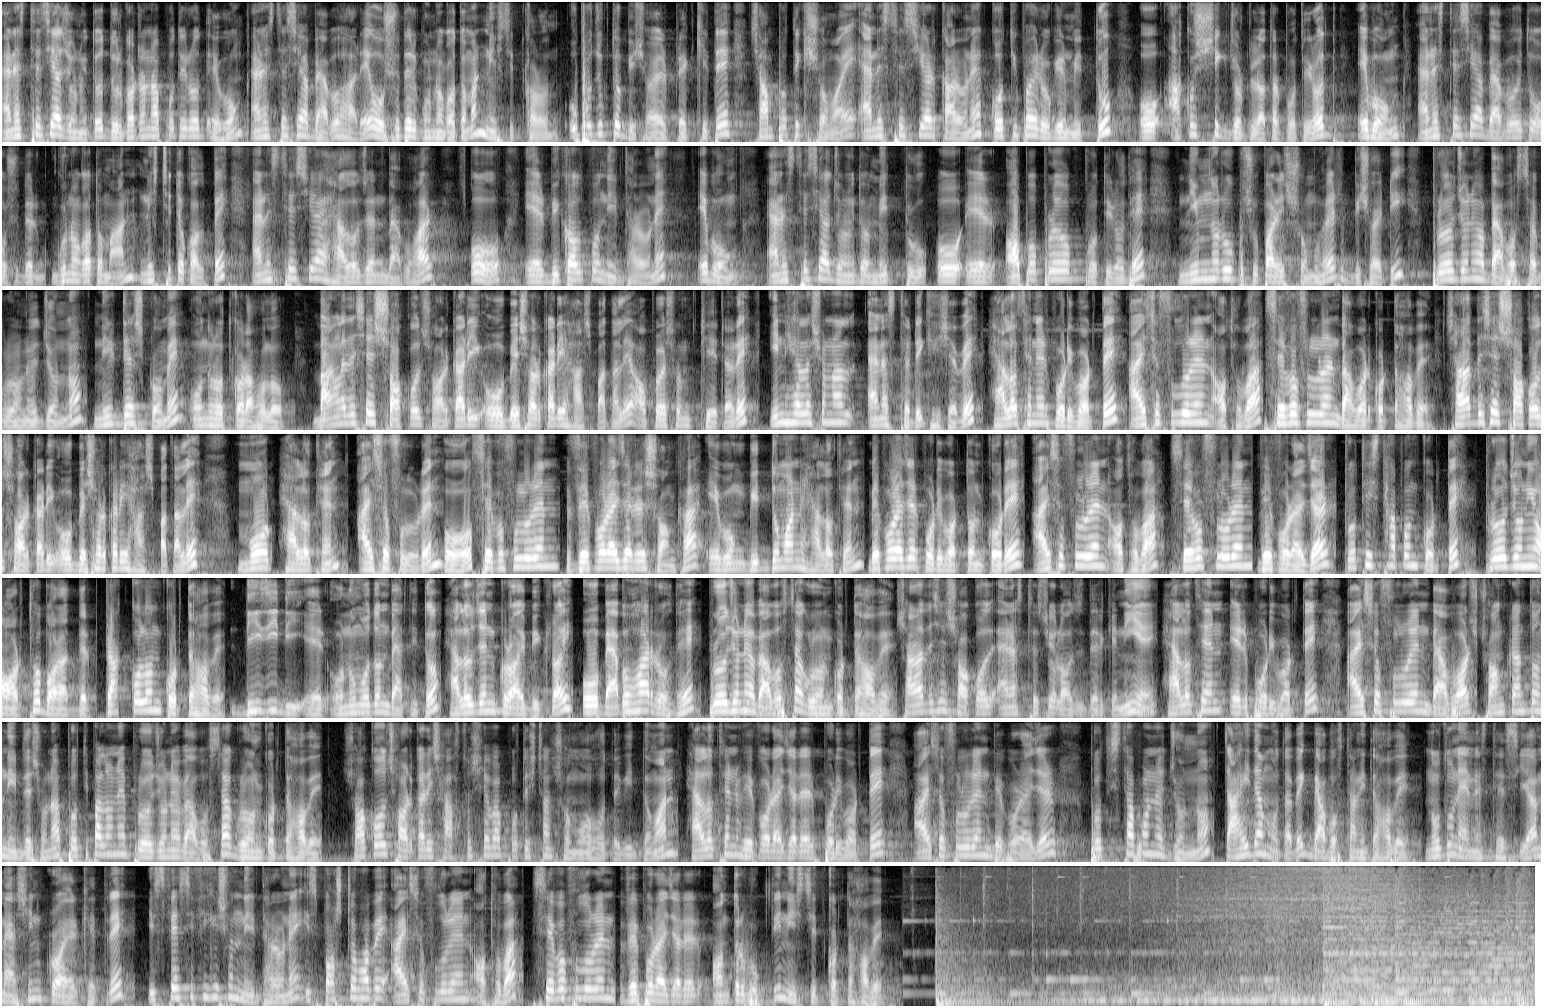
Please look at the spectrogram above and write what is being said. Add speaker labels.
Speaker 1: অ্যানেস্থেসিয়াজনিত দুর্ঘটনা প্রতিরোধ এবং অ্যানেস্থেসিয়া ব্যবহারে ওষুধের গুণগত মান নিশ্চিতকরণ। উপযুক্ত বিষয়ের প্রেক্ষিতে সাম্প্রতিক সময়ে অ্যানেস্থেসিয়ার কারণে কতিপয় রোগীর মৃত্যু ও আকস্মিক জটিলতার প্রতিরোধ এবং অ্যানেস্থেসিয়া ব্যবহৃত ওষুধের গুণগত মান নিশ্চিতকল্পে অ্যানেস্থেসিয়া হ্যালোজেন ব্যবহার ও এর বিকল্প নির্ধারণে এবং অ্যানেস্থেসিয়াজনিত মৃত্যু ও এর অপপ্রয়োগ প্রতিরোধে নিম্নরূপ সুপারিশসমূহের বিষয়টি প্রয়োজনীয় ব্যবস্থা গ্রহণের জন্য নির্দেশক্রমে অনুরোধ করা হলো। বাংলাদেশের সকল সরকারি ও বেসরকারি হাসপাতালে অপারেশন থিয়েটারে ইনহেলেশনাল অ্যানাস্থেটিক হিসেবে হ্যালোথেনের পরিবর্তে আইসোফ্লুরেন অথবা সেভোফ্লুরেন ব্যবহার করতে হবে। সারা দেশের সকল সরকারি ও বেসরকারি হাসপাতালে মোট হ্যালোথেন, আইসোফ্লুরেন ও সেভোফ্লুরেন ভেপোরাইজারের সংখ্যা এবং বিদ্যমান হ্যালোথেন ভেপোরাইজার পরিবর্তন করে আইসোফ্লুরেন অথবা সেভোফ্লুরেন ভেপোরাইজার প্রতিস্থাপন করতে প্রয়োজনীয় অর্থ বরাদ্দের প্রাক্কলন করতে হবে। ডিজিডি এর অনুমোদন ব্যতীত হ্যালোজেন ক্রয় বিক্রয় ও ব্যবহার রোধে প্রয়োজনীয় ব্যবস্থা গ্রহণ করতে হবে। সারা দেশে সকল অ্যানাস্থেসিওলজিদেরকে নিয়ে হ্যালোথেন এর পরিবর্তে আইসোফ্লুরেন ব্যবহার সংক্রান্ত নির্দেশনা প্রতিপালনে প্রয়োজনীয় ব্যবস্থা গ্রহণ করতে হবে। সকল সরকারি স্বাস্থ্যসেবা প্রতিষ্ঠানসমূহ হতে বিদ্যমান। হ্যালোথেন ভেপোরাইজারের পরিবর্তে আইসোফ্লুরেন ভেপোরাইজার প্রতিস্থাপনের জন্য চাহিদা মোতাবেক ব্যবস্থা নিতে হবে। নতুন অ্যানেস্থেসিয়া মেশিন ক্রয়ের ক্ষেত্রে স্পেসিফিকেশন নির্ধারণে স্পষ্টভাবে আইসোফ্লুরেন অথবা সেভোফ্লুরেন ভেপোরাইজারের অন্তর্ভুক্তি নিশ্চিত করতে হবে।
